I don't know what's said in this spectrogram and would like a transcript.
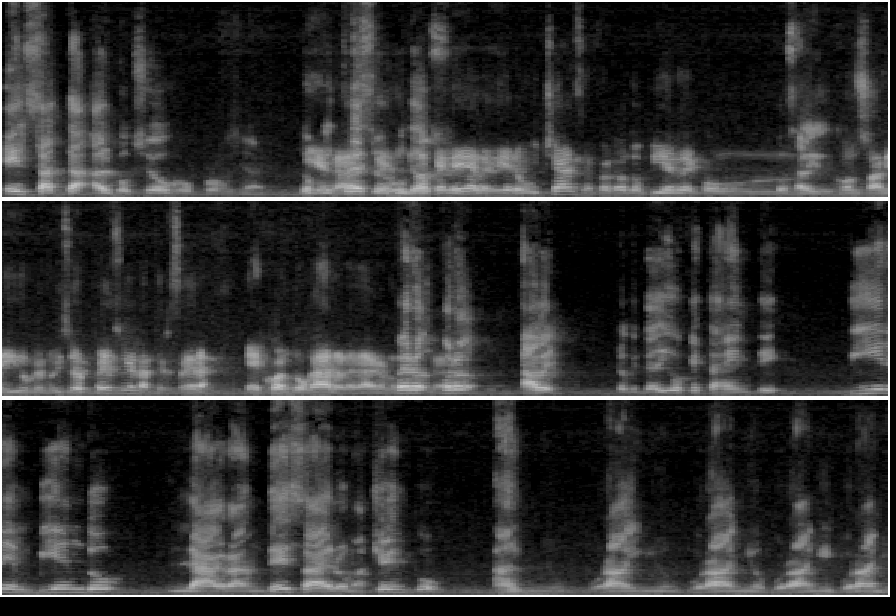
él salta al boxeo profesional. Y en la segunda pelea le dieron un chance, fue cuando pierde con, con, salido. con Salido, que no hizo el peso, y en la tercera es cuando gana, le dan pero, pero, a ver, lo que te digo es que esta gente vienen viendo la grandeza de Lomachenko año por año, por año, por año y por año.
